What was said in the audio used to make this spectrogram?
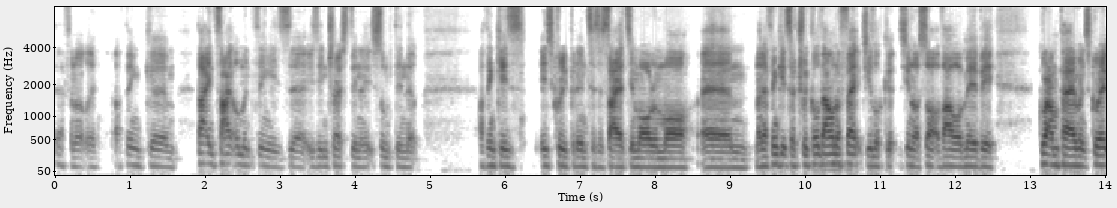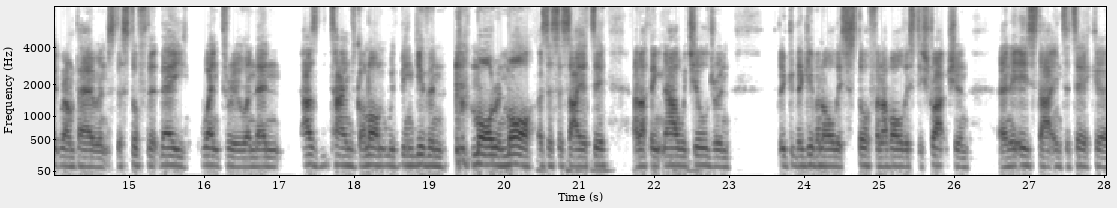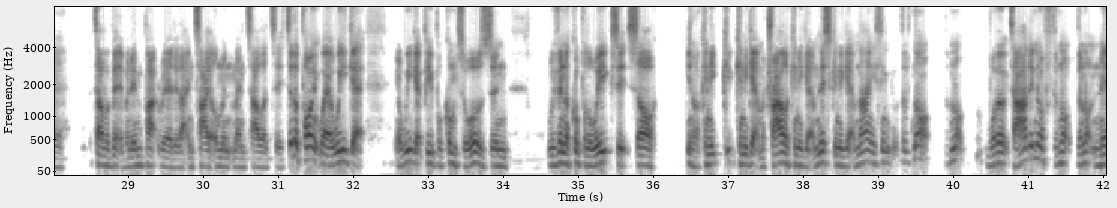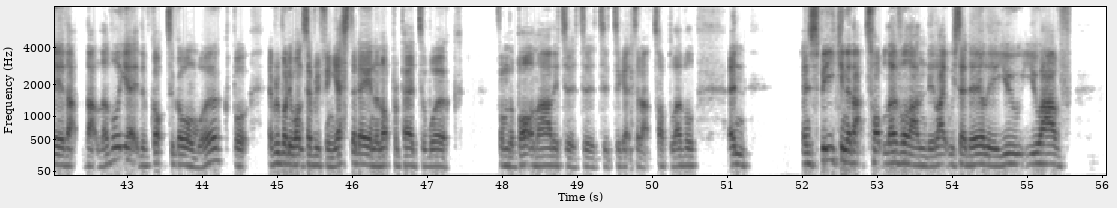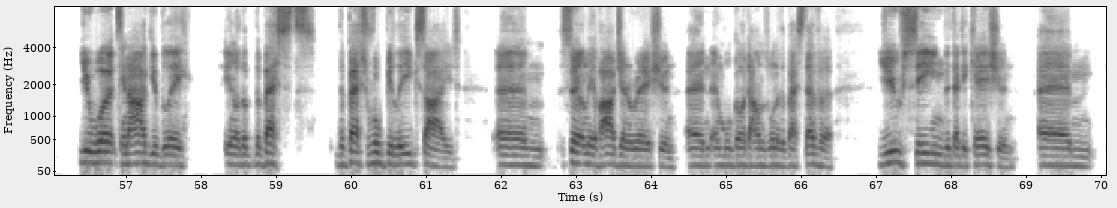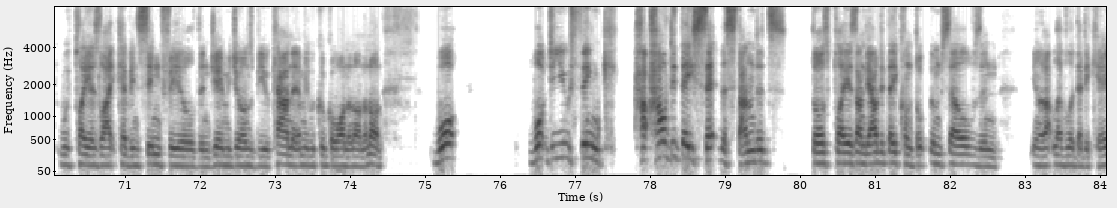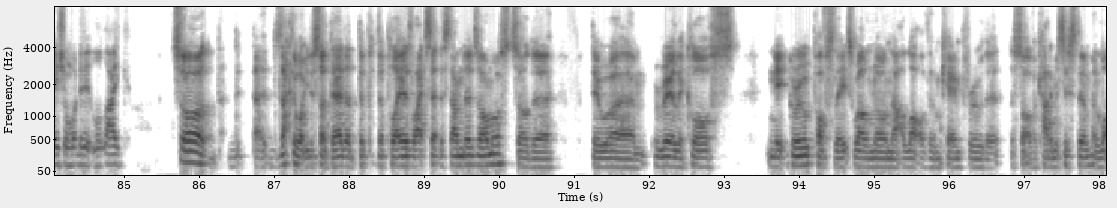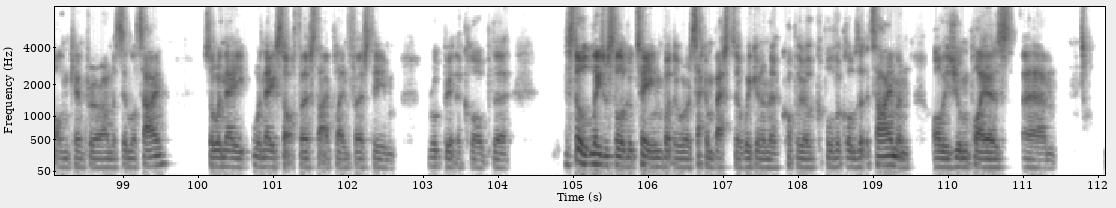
definitely. I think um, that entitlement thing is uh, is interesting, and it's something that I think is is creeping into society more and more. Um, and I think it's a trickle down effect. You look at you know sort of our maybe grandparents, great grandparents, the stuff that they went through, and then as time's gone on, we've been given more and more as a society. And I think now with children, they're given all this stuff and have all this distraction, and it is starting to take a to have a bit of an impact, really, that entitlement mentality to the point where we get, you know, we get people come to us and within a couple of weeks, it's, oh, you know, can you, can you get them a trial? Can you get them this? Can you get them that? And you think they've not, they've not worked hard enough. They're not, they're not near that, that level yet. They've got to go and work, but everybody wants everything yesterday and they're not prepared to work from the bottom, are they, to, to, to, to get to that top level? And, and speaking of that top level, Andy, like we said earlier, you, you have, you worked in arguably you know the, the best the best rugby league side um, certainly of our generation and and will go down as one of the best ever. You've seen the dedication um, with players like Kevin Sinfield and Jamie Jones Buchanan. I mean we could go on and on and on. What what do you think how, how did they set the standards those players Andy? How did they conduct themselves and you know that level of dedication? What did it look like so exactly what you just said there. The, the, the players like set the standards almost. So the they were um, really close knit group. Obviously, it's well known that a lot of them came through the, the sort of academy system, and a lot of them came through around a similar time. So when they when they sort of first started playing first team rugby at the club, the, the still Leeds was still a good team, but they were second best to Wigan and a couple of a couple of other clubs at the time, and all these young players um,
